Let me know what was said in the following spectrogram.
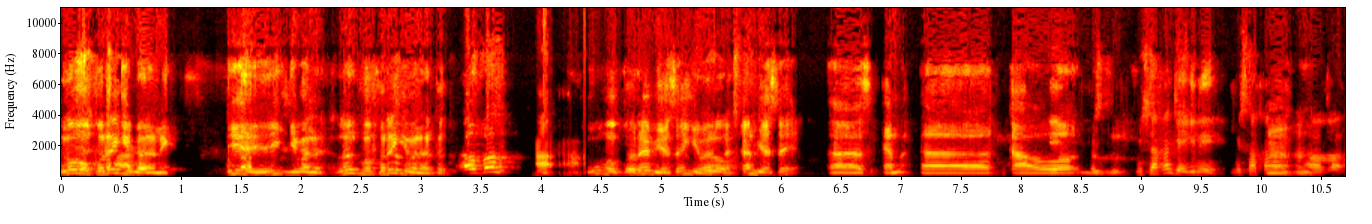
lu ngukurnya gimana nih iya iya gimana lu ngukurnya gimana tuh Apa? lu ngukurnya biasanya gimana Lu. kan biasanya eh, en- eh, kalau dulu Misalkan kayak gini. Misalkan Hmm, hmm. eh,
